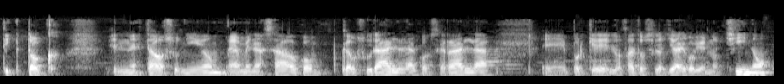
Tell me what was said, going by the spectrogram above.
TikTok en Estados Unidos, amenazado con clausurarla, con cerrarla, porque los datos se los lleva el gobierno chino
